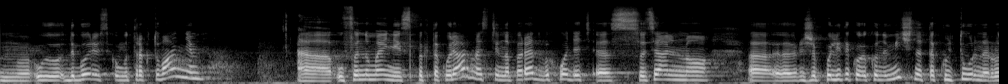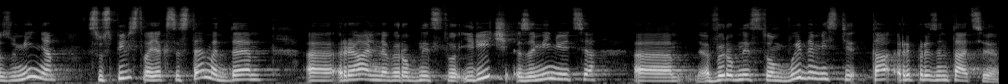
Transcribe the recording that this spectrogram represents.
е, у деборівському трактуванні. У феномені спектакулярності наперед виходять соціально політико-економічне та культурне розуміння суспільства як системи, де реальне виробництво і річ замінюються Е, виробництвом видимості та репрезентацією.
